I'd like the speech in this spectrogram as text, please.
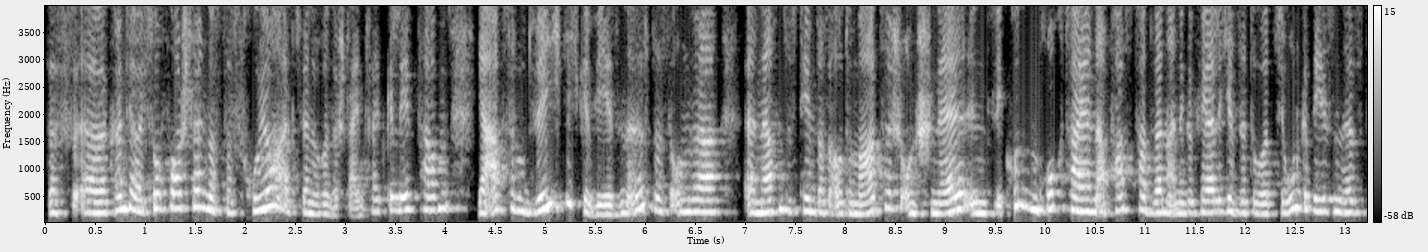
Das äh, könnt ihr euch so vorstellen, dass das früher, als wir noch in der Steinzeit gelebt haben, ja absolut wichtig gewesen ist, dass unser äh, Nervensystem das automatisch und schnell in Sekundenbruchteilen erfasst hat, wenn eine gefährliche Situation gewesen ist,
